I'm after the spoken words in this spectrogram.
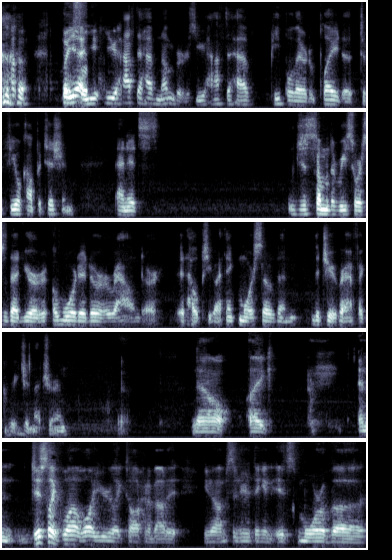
but yeah, you, you have to have numbers. You have to have people there to play to, to feel competition. And it's just some of the resources that you're awarded or around or it helps you, I think, more so than the geographic region that you're in. Yeah. Now, like, and just like while, while you're like talking about it, you know, I'm sitting here thinking it's more of a,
